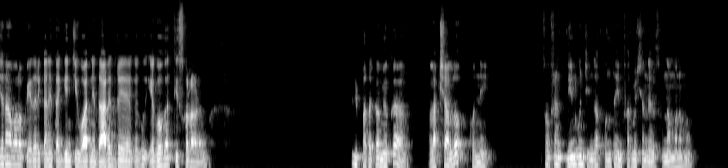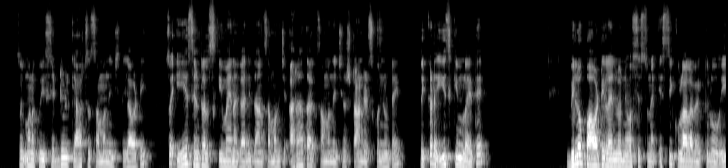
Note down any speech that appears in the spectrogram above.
జనాభాలో పేదరికాన్ని తగ్గించి వారిని దారిద్ర్యకు ఎగువగా తీసుకురావడం. ఈ పథకం యొక్క లక్ష్యాల్లో కొన్ని. సో ఫ్రెండ్స్ దీని గురించి ఇంకా కొంత ఇన్ఫర్మేషన్ తెలుసుకుందాం మనము. సో మనకు ఈ షెడ్యూల్ క్యాస్ట్ సంబంధించింది కాబట్టి సో ఏ సెంట్రల్ స్కీమ్ అయినా కానీ దానికి సంబంధించి అర్హతకు సంబంధించిన స్టాండర్డ్స్ కొన్ని ఉంటాయి. ఇక్కడ ఈ స్కీమ్లో అయితే బిలో పావర్టీ లైన్లో నివసిస్తున్న ఎస్సీ కులాల వ్యక్తులు ఈ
